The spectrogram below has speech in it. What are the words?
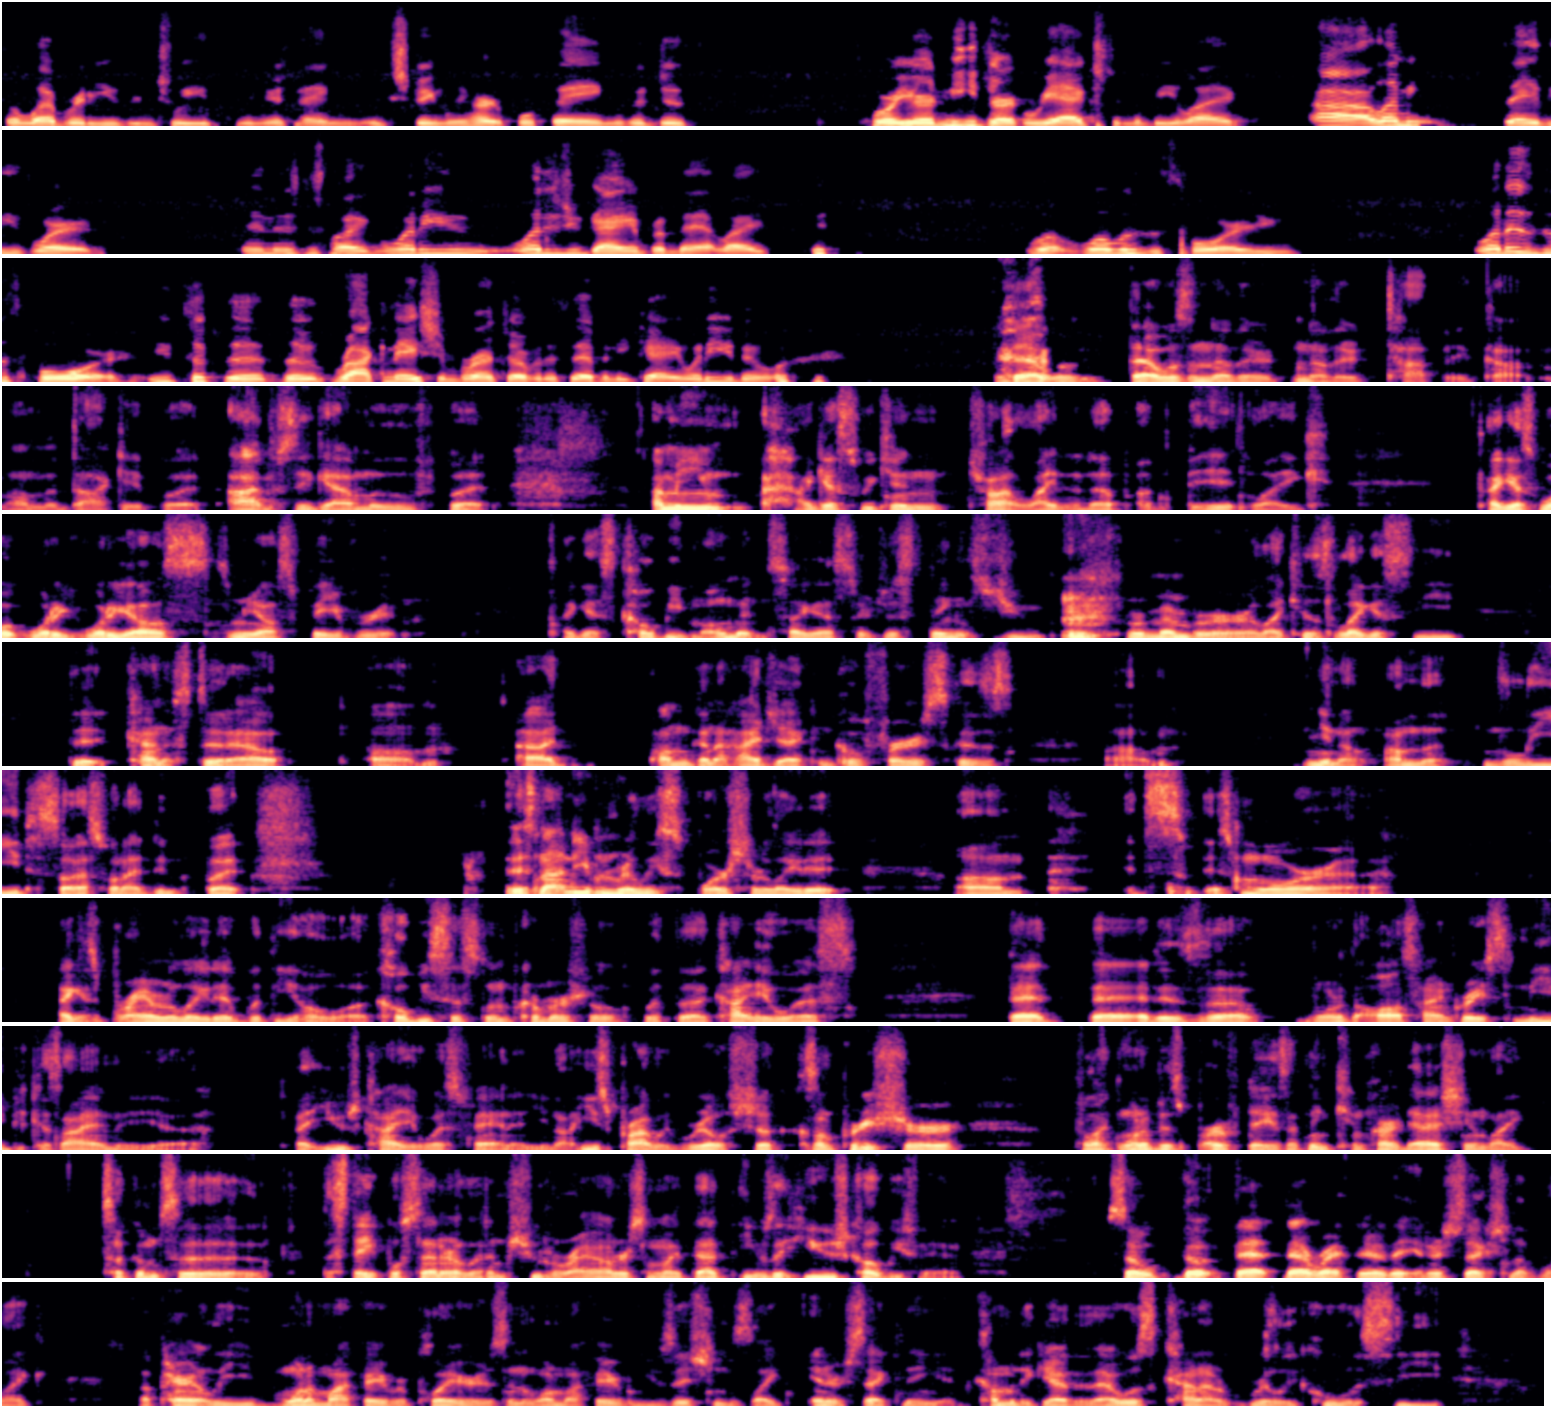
celebrities in tweets when you're saying extremely hurtful things, or just for your knee jerk reaction to be like, ah, let me say these words, and it's just like, what do you, what did you gain from that? Like, what what was this for? You, what is this for? You took the the Roc Nation brunch over the seventy k. What are you doing? that was that was another another topic on, on the docket, but obviously got moved. But I mean, I guess we can try to lighten it up a bit. Like, I guess what what are what are y'all's some of y'all's favorite? I guess Kobe moments. I guess or just things you remember, like his legacy that kind of stood out. Um, I I'm gonna hijack and go first because, um, you know, I'm the, the lead, so that's what I do. But it's not even really sports related. Um, it's it's more, uh, I guess, brand related with the whole uh, Kobe system commercial with uh, Kanye West. That that is uh, one of the all time greats to me because I am a uh, a huge Kanye West fan, and you know he's probably real shook because I'm pretty sure for like one of his birthdays. I think Kim Kardashian like took him to the Staples Center let him shoot around or something like that. He was a huge Kobe fan. So th- that that right there, the intersection of like apparently one of my favorite players and one of my favorite musicians like intersecting and coming together. That was kind of really cool to see.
